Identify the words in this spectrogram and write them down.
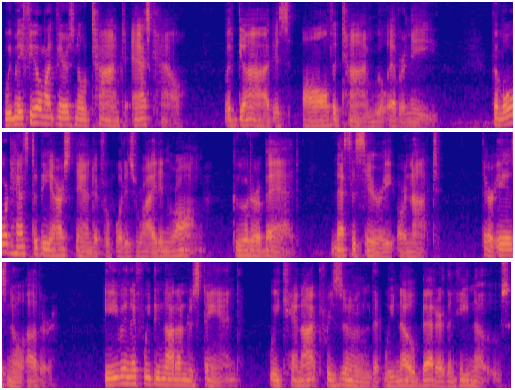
We may feel like there's no time to ask how, but God is all the time we'll ever need. The Lord has to be our standard for what is right and wrong, good or bad, necessary or not. There is no other. Even if we do not understand, we cannot presume that we know better than he knows.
